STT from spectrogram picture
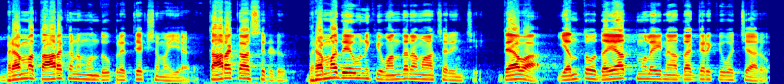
బ్రహ్మ తారకను ముందు ప్రత్యక్షమయ్యాడు. తారకాసురుడు బ్రహ్మదేవునికి వందనమాచరించి దేవ ఎంతో దయాత్ములైన దగ్గరికి వచ్చారు.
